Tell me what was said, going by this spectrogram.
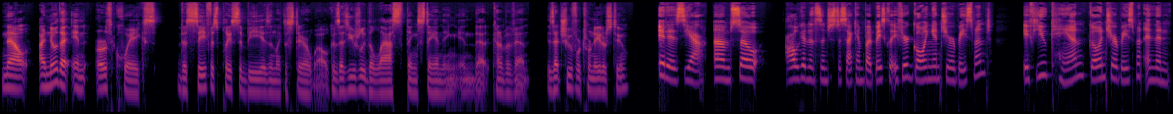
Now, I know that in earthquakes, the safest place to be is in like the stairwell because that's usually the last thing standing in that kind of event. Is that true for tornadoes too? It is, yeah. Um, so I'll get into this in just a second, but basically, if you're going into your basement, if you can go into your basement and then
